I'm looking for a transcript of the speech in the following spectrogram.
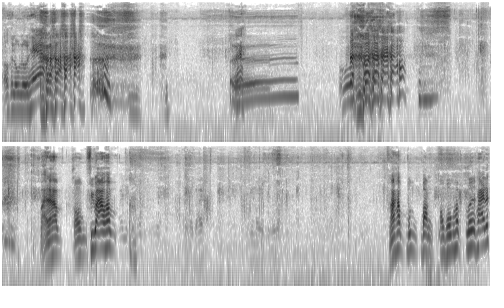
เอาคือลงรูแท้ไปแล้วครับ ของฟีบาวครับนะครับบึงบังของผมครับเลยท้ายนะ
